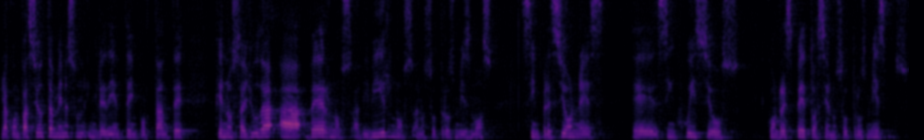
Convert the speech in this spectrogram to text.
La compasión también es un ingrediente importante que nos ayuda a vernos, a vivirnos a nosotros mismos sin presiones, eh, sin juicios, con respeto hacia nosotros mismos.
